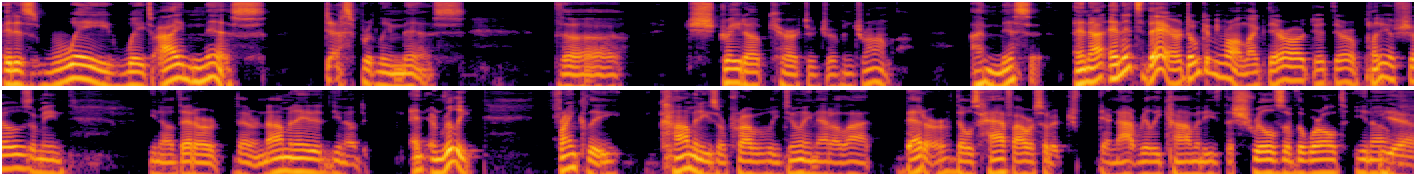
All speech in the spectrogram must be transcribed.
It is way, way too. I miss, desperately miss the straight up character driven drama. I miss it, and I, and it's there. Don't get me wrong. Like there are there are plenty of shows. I mean, you know that are that are nominated. You know, and and really, frankly, comedies are probably doing that a lot better. Those half hour sort of they're not really comedies. The shrills of the world, you know, yeah.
